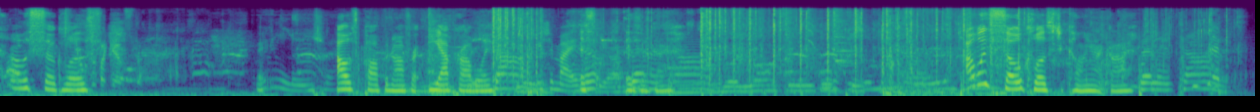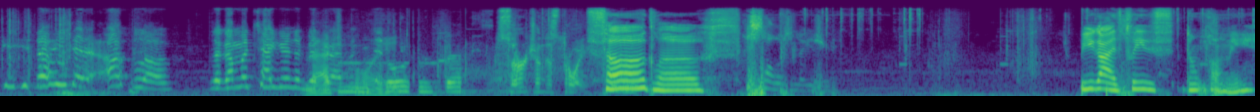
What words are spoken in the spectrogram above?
I grows. was so close. it against them. We're gonna lose. right? I was popping off. Right. Yeah, probably. I'm using my It's, it's okay. I was so close to killing that guy. Valentine. No, he said up love. Look, I'm gonna tag you in the video. Max Evan. He said point. Search and destroy. So close. I saw his laser. But you guys, please don't follow me.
